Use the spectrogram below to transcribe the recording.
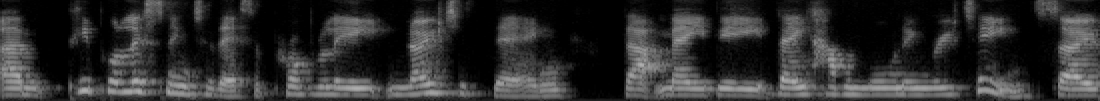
Um, people listening to this are probably noticing that maybe they have a morning routine. So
